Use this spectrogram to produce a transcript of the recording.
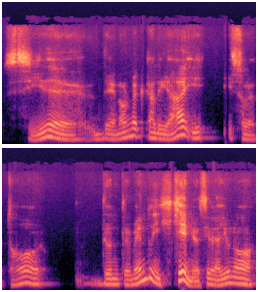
sí de, de enorme calidad y, y sobre todo de un tremendo ingenio, es decir, hay uno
